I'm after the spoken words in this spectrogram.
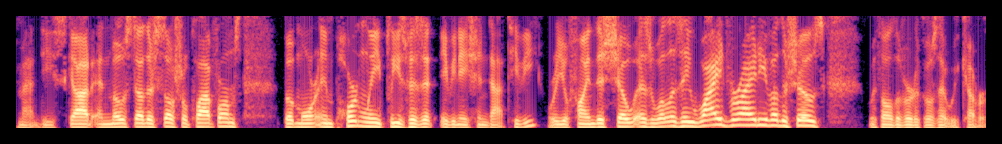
Matt D. Scott and most other social platforms. But more importantly, please visit avnation.tv, where you'll find this show as well as a wide variety of other shows with all the verticals that we cover.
